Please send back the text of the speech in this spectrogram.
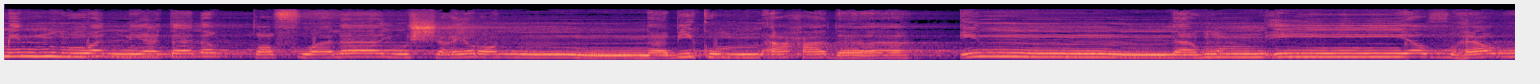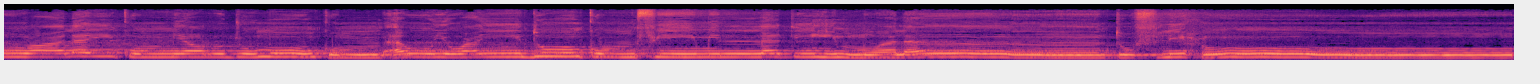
منه وليتلطف ولا يشعرن بكم أحدا إنهم إن يظهروا عليكم يرجموكم أو يعيدوكم في ملتهم ولن تفلحون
